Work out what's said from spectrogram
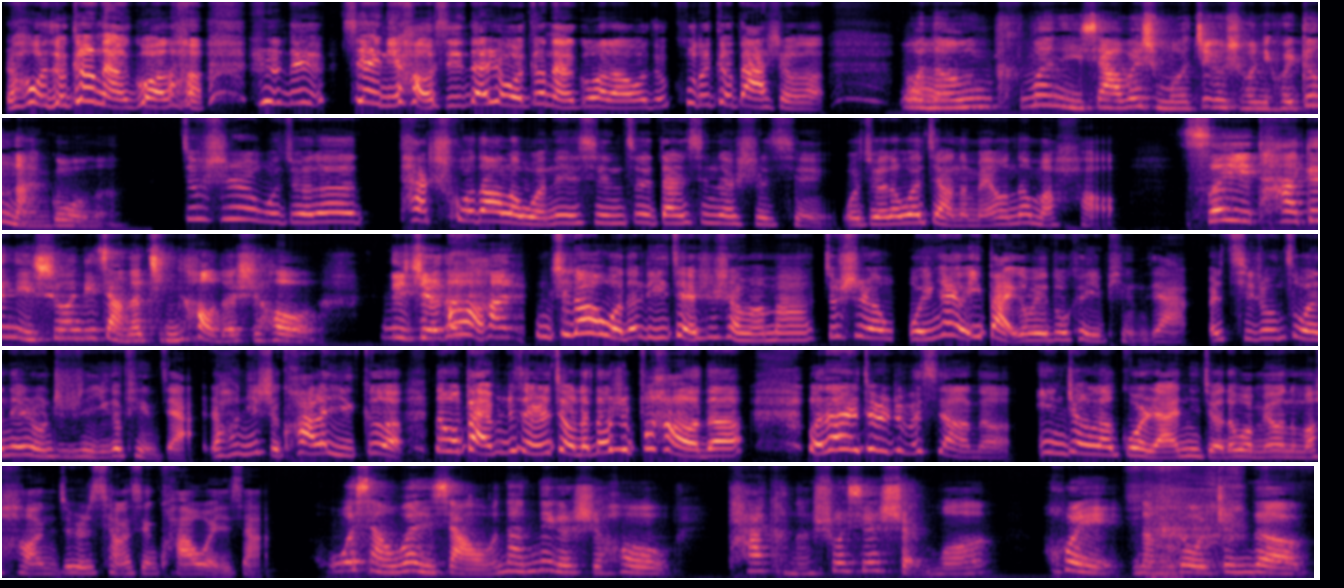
然后我就更难过了，是那个谢谢你好心，但是我更难过了，我就哭得更大声了。我能问一下，为什么这个时候你会更难过吗？就是我觉得他戳到了我内心最担心的事情，我觉得我讲的没有那么好，所以他跟你说你讲的挺好的时候。你觉得他？你知道我的理解是什么吗？就是我应该有一百个维度可以评价，而其中做的内容只是一个评价，然后你只夸了一个，那我百分之九十九的都是不好的。我当时就是这么想的，印证了，果然你觉得我没有那么好，你就是强行夸我一下。我想问一下哦，那那个时候他可能说些什么会能够真的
